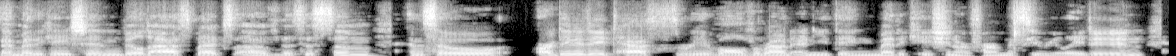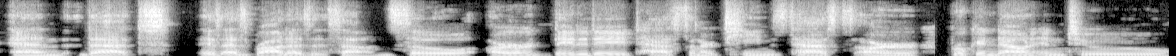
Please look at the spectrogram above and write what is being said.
and medication build aspects of the system. And so our day to day tasks revolve around anything medication or pharmacy related. And that is as broad as it sounds. So our day to day tasks and our team's tasks are broken down into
